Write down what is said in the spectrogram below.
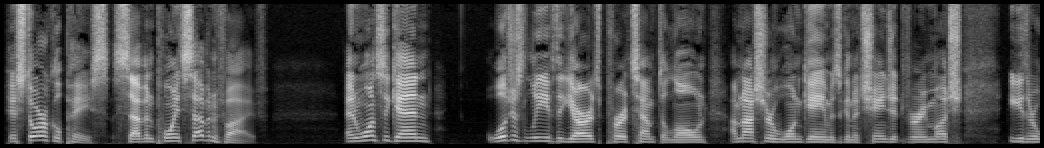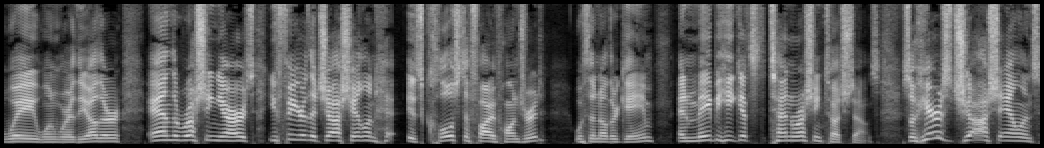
Historical pace, 7.75. And once again, we'll just leave the yards per attempt alone. I'm not sure one game is going to change it very much either way, one way or the other. And the rushing yards, you figure that Josh Allen is close to 500 with another game, and maybe he gets 10 rushing touchdowns. So here's Josh Allen's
